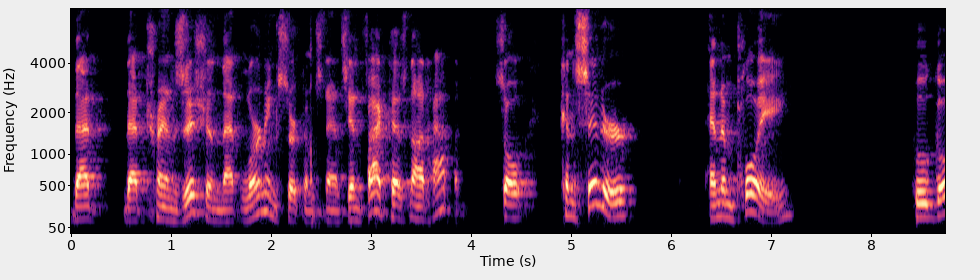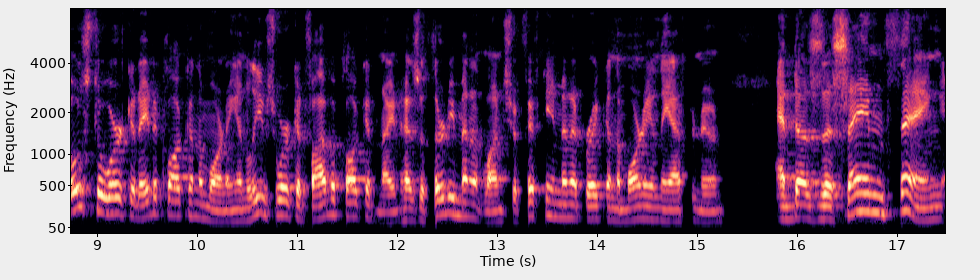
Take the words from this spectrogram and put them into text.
that that transition, that learning circumstance, in fact, has not happened. So consider an employee who goes to work at eight o'clock in the morning and leaves work at five o'clock at night, has a 30 minute lunch, a 15 minute break in the morning and the afternoon, and does the same thing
